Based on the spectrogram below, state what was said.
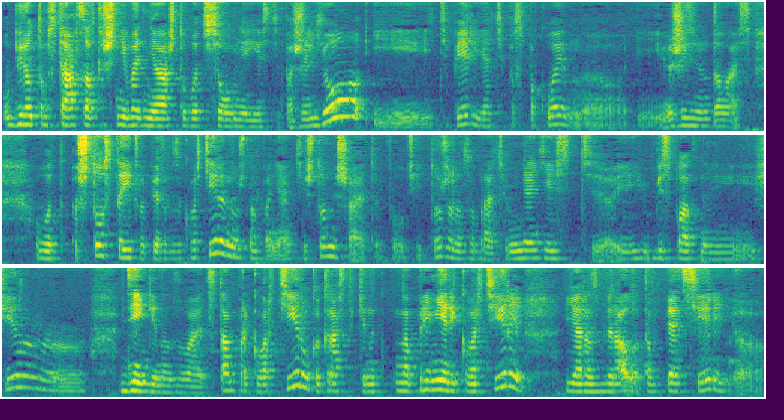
уберет там страх завтрашнего дня, что вот все у меня есть типа жилье, и теперь я типа спокоен, и жизнь удалась. Вот, что стоит, во-первых, за квартирой, нужно понять, и что мешает ее получить, тоже разобрать. У меня есть э, и бесплатный эфир, «Деньги» называется, там про квартиру, как раз-таки на, на примере квартиры я разбирала там 5 серий, э,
